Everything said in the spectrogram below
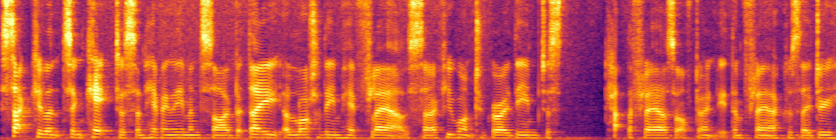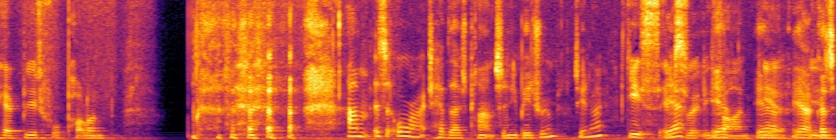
succulents and cactus and having them inside, but they a lot of them have flowers. So if you want to grow them, just cut the flowers off. Don't let them flower because they do have beautiful pollen. um, is it all right to have those plants in your bedroom? Do you know? Yes, absolutely yeah, fine. Yeah, yeah, because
